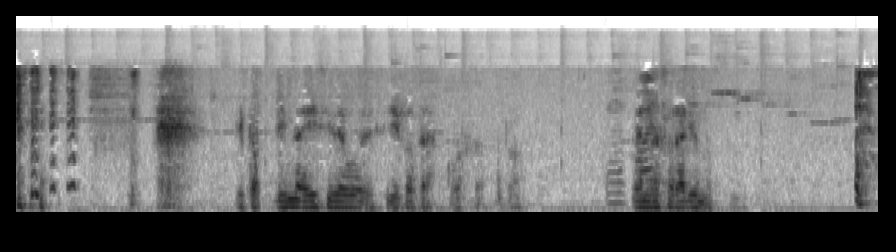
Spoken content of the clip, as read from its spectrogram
Y Capulina ahí sí debo decir otras cosas, ¿no? ¿Cómo Bueno, es horario nocturno.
